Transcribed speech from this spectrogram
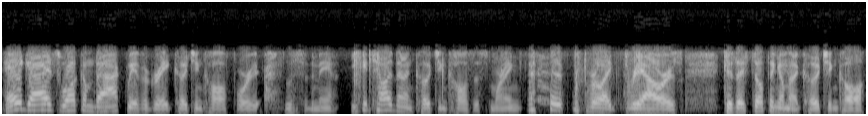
Hey guys, welcome back. We have a great coaching call for you. Listen to me. You can tell I've been on coaching calls this morning for like three hours because I still think I'm on a coaching call.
